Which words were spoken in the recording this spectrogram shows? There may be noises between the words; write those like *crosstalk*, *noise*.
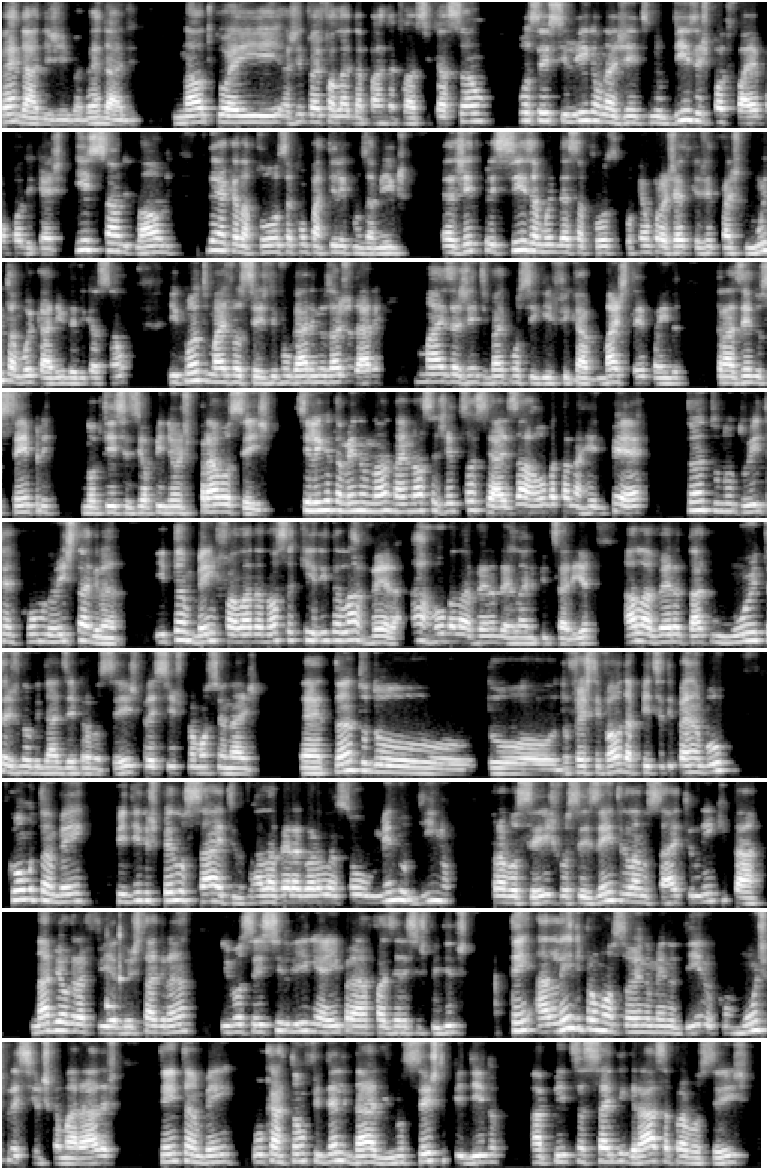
Verdade, Giba, verdade. Náutico aí, a gente vai falar da parte da classificação. Vocês se ligam na gente no Deezer, Spotify, Apple Podcast e SoundCloud. Deem aquela força, compartilhem com os amigos. A gente precisa muito dessa força, porque é um projeto que a gente faz com muito amor, carinho e dedicação. E quanto mais vocês divulgarem e nos ajudarem, mais a gente vai conseguir ficar mais tempo ainda trazendo sempre notícias e opiniões para vocês. Se liga também no, nas nossas redes sociais, arroba tá na rede PE, tanto no Twitter como no Instagram. E também falar da nossa querida Lavera, arroba Lavera Underline Pizzaria. A Lavera está com muitas novidades aí para vocês, precinhos promocionais, é, tanto do, do, do Festival da Pizza de Pernambuco, como também pedidos pelo site. A Lavera agora lançou o menudinho para vocês. Vocês entrem lá no site, o link está na biografia do Instagram e vocês se liguem aí para fazer esses pedidos. Tem, além de promoções no Menudino, com muitos precinhos camaradas, tem também o cartão Fidelidade. No sexto pedido, a pizza sai de graça para vocês.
